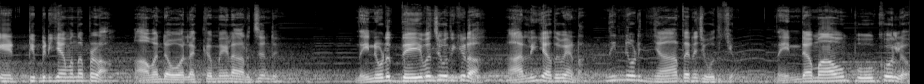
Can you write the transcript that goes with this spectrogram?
കെട്ടിപ്പിടിക്കാൻ വന്നപ്പോഴാ അവന്റെ ഒലക്കമേൽ അർജന്റ്. നിന്നോട് ദൈവം ചോദിക്കടാ അല്ലെങ്കിൽ അത് വേണ്ട. നിന്നോട് ഞാൻ തന്നെ ചോദിക്കും. നിന്റെ മാവും പൂക്കുമല്ലോ.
